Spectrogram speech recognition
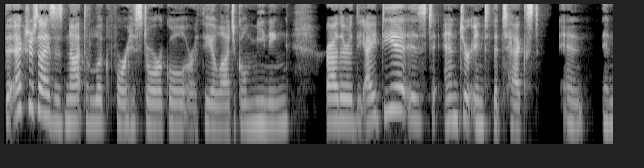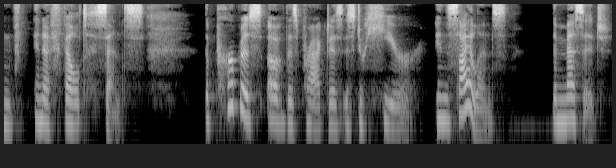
The exercise is not to look for historical or theological meaning. Rather, the idea is to enter into the text and, in, in a felt sense. The purpose of this practice is to hear, in silence, the message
